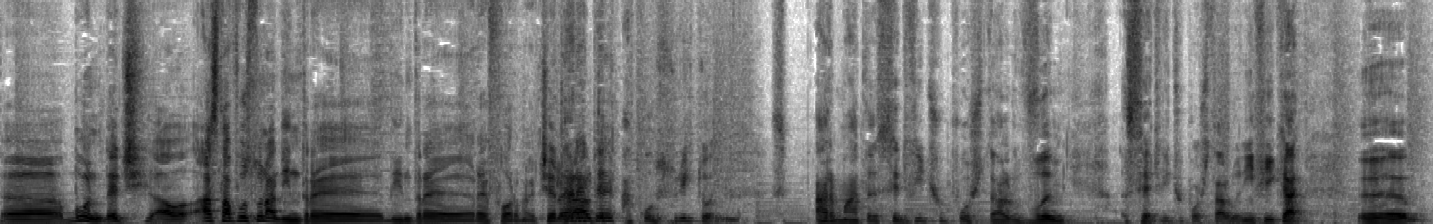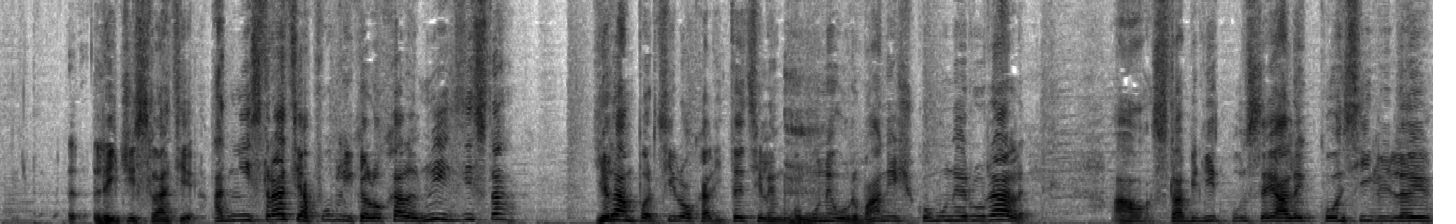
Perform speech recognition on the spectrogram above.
Uh, bun, deci au- asta a fost una dintre, dintre reforme. Care Celelalte, a construit tot. Armată, serviciu poștal, vămi, serviciu poștal unificat, uh, legislație, administrația publică locală nu exista. El a împărțit localitățile în comune urbane și comune rurale. A stabilit cum se aleg consiliile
